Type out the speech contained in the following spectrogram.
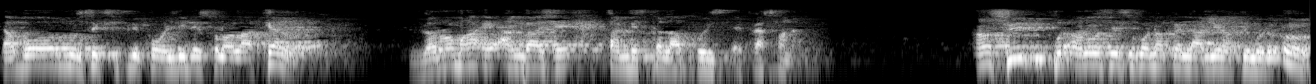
D'abord, nous expliquons l'idée selon laquelle le roman est engagé tandis que la poésie est personnelle. Ensuite, pour annoncer ce qu'on appelle la nuance numéro 1,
